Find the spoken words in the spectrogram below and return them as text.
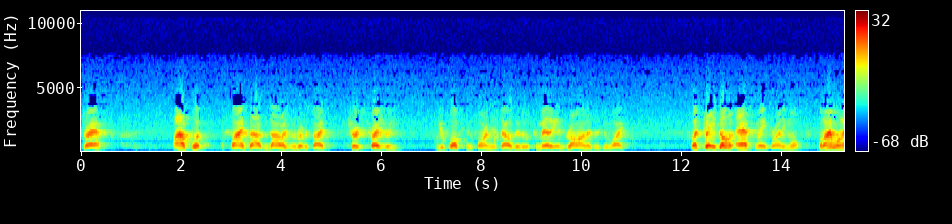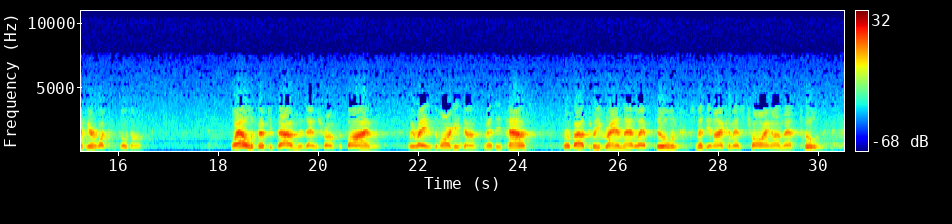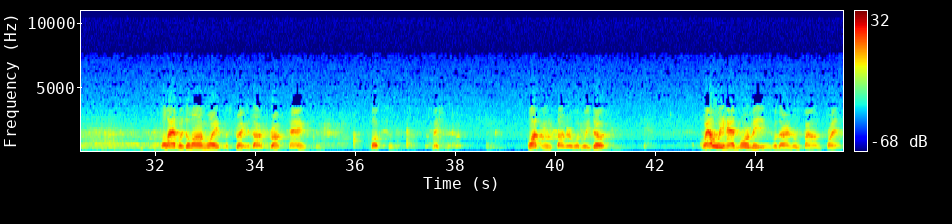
strapped. I'll put $5,000 in the Riverside Church Treasury. You folks can form yourselves into a committee and draw on it as you like. But please don't ask me for any more. But I want to hear what goes on. Well, the 50000 had then shrunk to five. We raised the mortgage on Smithy's house for about three grand. That left two, and Smithy and I commenced chawing on that two. Well, that was a long way from a string of drunk, drunk tanks and books and missionaries. What in thunder would we do? Well, we had more meetings with our newfound friends.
